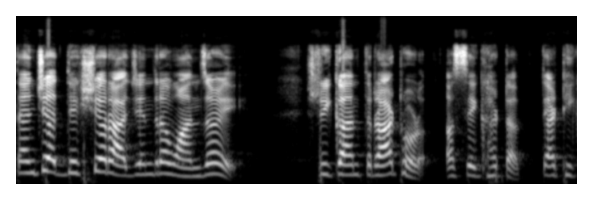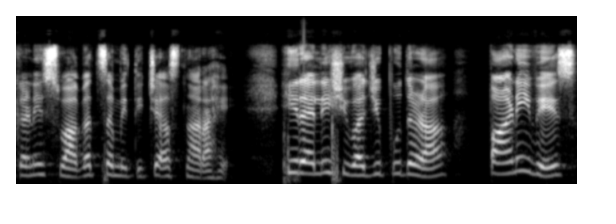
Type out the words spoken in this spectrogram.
त्यांचे अध्यक्ष राजेंद्र वांजळे श्रीकांत राठोड असे घटक त्या ठिकाणी स्वागत समितीचे असणार आहे. ही रॅली शिवाजी पुतळा पाणीवेस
